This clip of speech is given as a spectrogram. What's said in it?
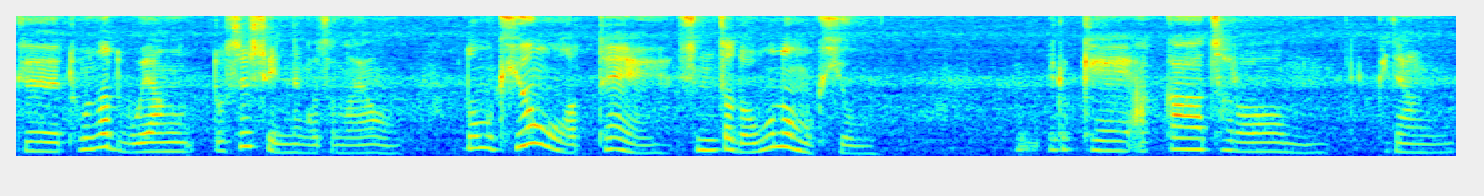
그 도넛 모양도 쓸 수 있는 거잖아요. 너무 귀여운 것 같아. 진짜 너무너무 귀여워. 이렇게 아까처럼 그냥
